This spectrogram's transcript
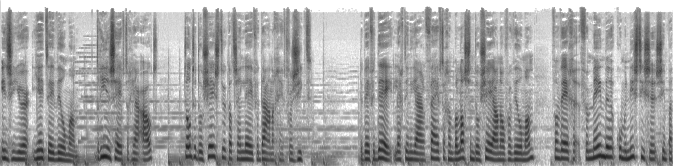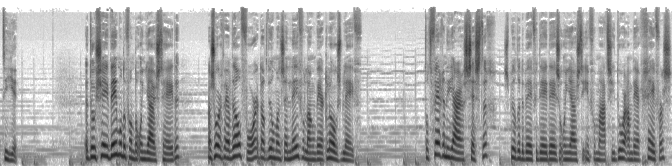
Ingenieur J.T. Wilman, 73 jaar oud, toont het dossierstuk dat zijn leven danig heeft verziekt. De BVD legt in de jaren 50 een belastend dossier aan over Wilman vanwege vermeende communistische sympathieën. Het dossier wemelde van de onjuistheden, maar zorgde er wel voor dat Wilman zijn leven lang werkloos bleef. Tot ver in de jaren 60 speelde de BVD deze onjuiste informatie door aan werkgevers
